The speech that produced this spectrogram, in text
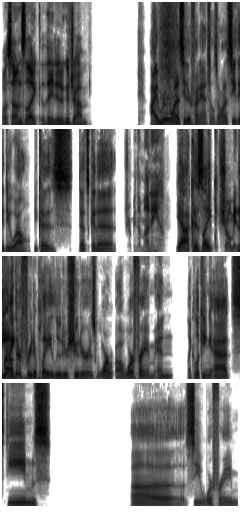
Well, it sounds like they did a good job. I really want to see their financials. I want to see they do well because that's gonna. Show me the money. Yeah, because like Show me the, the other free to play looter shooter is War uh, Warframe, and like looking at Steam's, uh, let's see Warframe.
